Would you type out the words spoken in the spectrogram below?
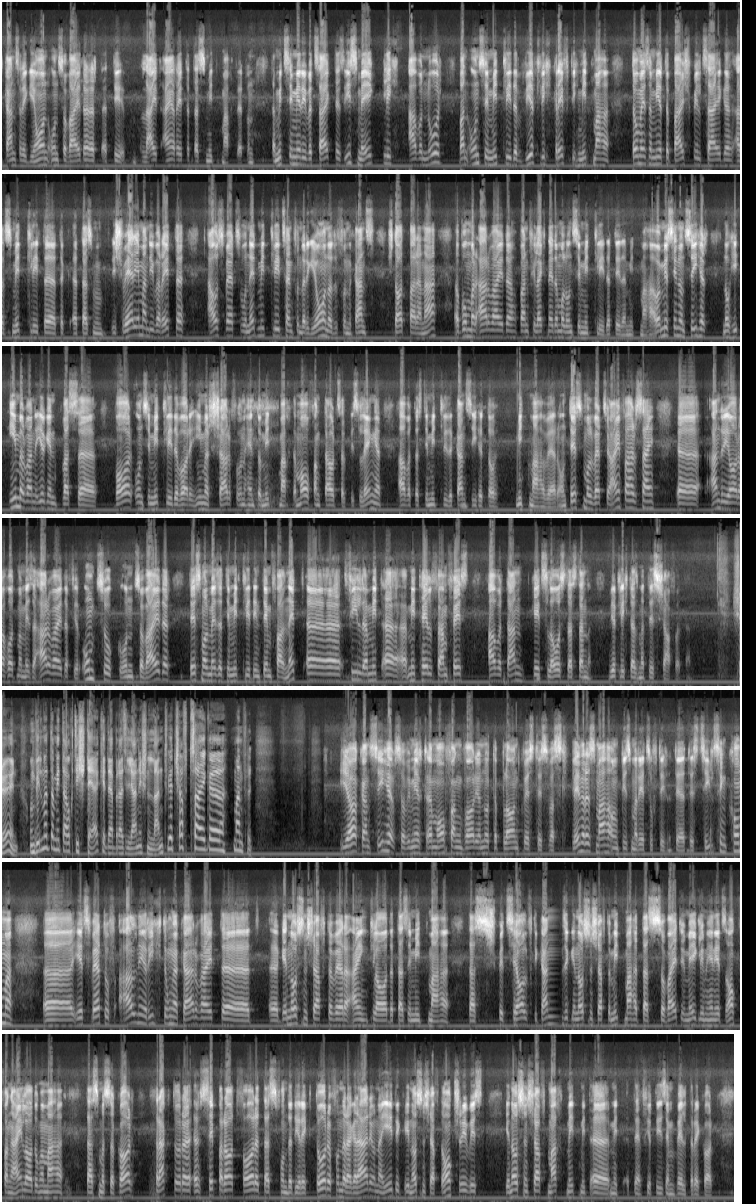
ganze Region und so weiter, die Leute einretten, dass mitgemacht wird. Und damit sind wir überzeugt, es ist möglich, aber nur, wenn unsere Mitglieder wirklich kräftig mitmachen, da müssen wir das Beispiel zeigen als Mitglied, äh, äh, dass man, schwer jemand überreden, auswärts, wo nicht Mitglied sind von der Region oder von der ganzen Stadt Paraná, äh, wo wir arbeiten, waren vielleicht nicht einmal unsere Mitglieder, die da mitmachen. Aber wir sind uns sicher, noch immer, wenn irgendwas äh, war, unsere Mitglieder waren immer scharf und haben da mitgemacht. Am Anfang dauert es ein bisschen länger, aber dass die Mitglieder ganz sicher da mitmachen werden. Und das Mal wird es ja einfacher sein. Äh, andere Jahre hat man müssen arbeiten für Umzug und so weiter. Diesmal müssen die Mitglieder in dem Fall nicht äh, viel mit, äh, mithelfen am Fest, aber dann geht's los, dass dann wirklich, dass man das schaffen dann. Schön. Und will man damit auch die Stärke der brasilianischen Landwirtschaft zeigen, Manfred? Ja, ganz sicher. So wie mir am Anfang war ja nur der Plan gewesen, das was Kleineres machen und bis wir jetzt auf die, der, das Ziel sind gekommen. Äh, jetzt wird auf alle Richtungen gearbeitet. Äh, Genossenschaften wären eingeladen, dass sie mitmachen, dass speziell die ganze Genossenschaft mitmachen, dass so weit wie möglich, wir haben jetzt angefangen Einladungen machen, dass man sogar Traktoren äh, separat fahren, das von der Direktoren von der Agrarie und an jede Genossenschaft angeschrieben ist. Genossenschaft macht mit, mit, äh, mit der, für diesen Weltrekord.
